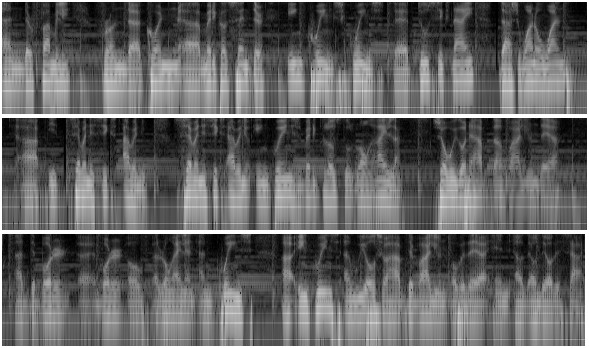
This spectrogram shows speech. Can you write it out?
and their family from the coin uh, Medical Center in Queens, Queens, uh, 269-101 uh, 76th Avenue, 76th Avenue in Queens, very close to Long Island. So we're going to have that volume there at the border uh, border of uh, Long Island and Queens uh, in Queens, and we also have the Valium over there in on the other side,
